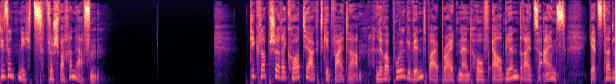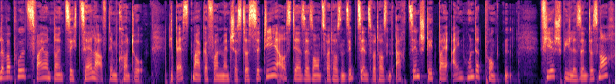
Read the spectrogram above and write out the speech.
Die sind nichts für schwache Nerven. Die Kloppsche Rekordjagd geht weiter. Liverpool gewinnt bei Brighton and Hove Albion 3 zu 1. Jetzt hat Liverpool 92 Zähler auf dem Konto. Die Bestmarke von Manchester City aus der Saison 2017-2018 steht bei 100 Punkten. Vier Spiele sind es noch,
